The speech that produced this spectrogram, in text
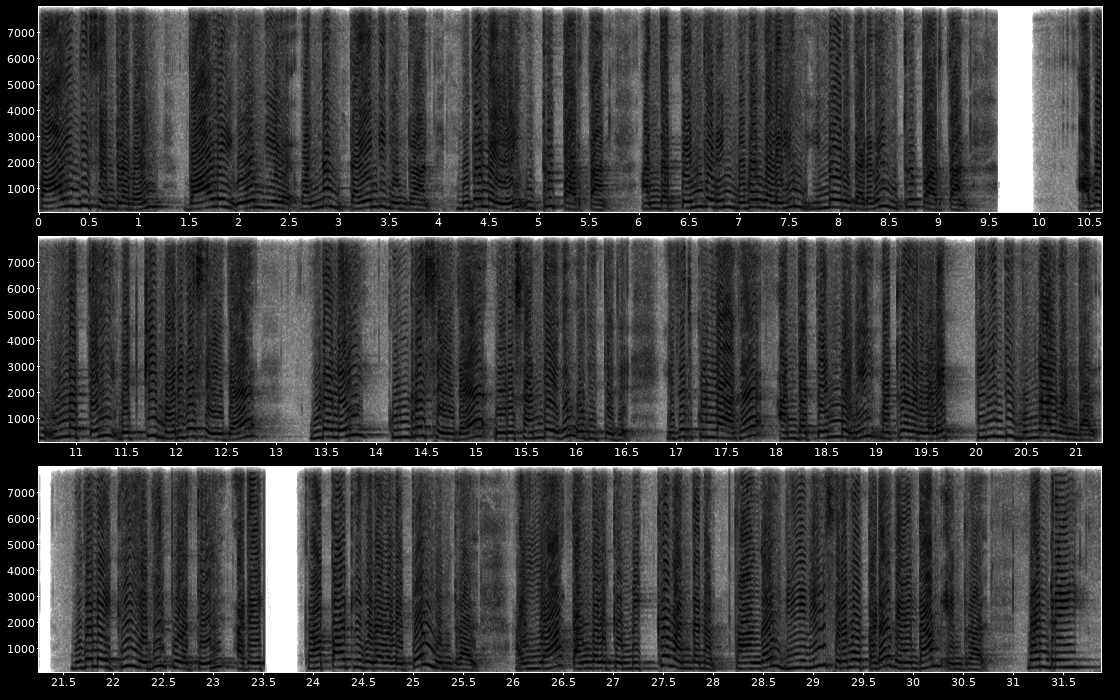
பாய்ந்து சென்றவன் வாளை ஓங்கிய வண்ணம் தயங்கி நின்றான். முதலையை உற்று பார்த்தான். அந்த பெண்களின் முகங்களையும் இன்னொரு தடவை உற்று பார்த்தான். அவன் உள்ளத்தை வெட்கி மருக செய்த உடலை குன்ற செய்த ஒரு சந்தேகம் உதித்தது. இதற்குள்ளாக அந்த பெண்மணி மற்றவர்களை பிரிந்து முன்னால் வந்தாள். முதலைக்கு எதிர்ப்புறத்தில் அதை காப்பாற்றுகிறவளைப் போல் நின்றாள். ஐயா தங்களுக்கு மிக்க வந்தனம். தாங்கள் வீணில் சிரமப்பட வேண்டாம் என்றாள். நன்றி.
